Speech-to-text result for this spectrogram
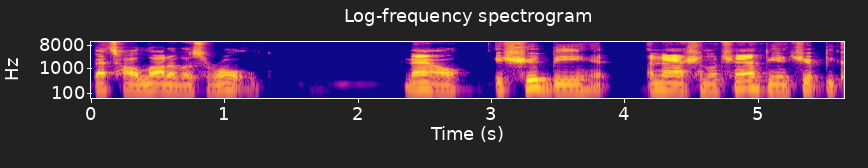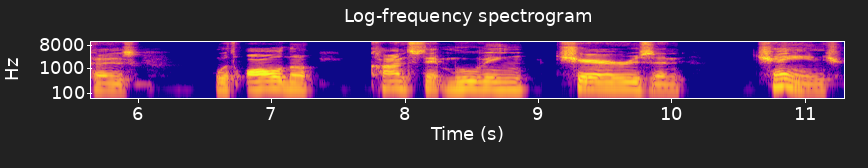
That's how a lot of us rolled. Now it should be a national championship because with all the constant moving chairs and change,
